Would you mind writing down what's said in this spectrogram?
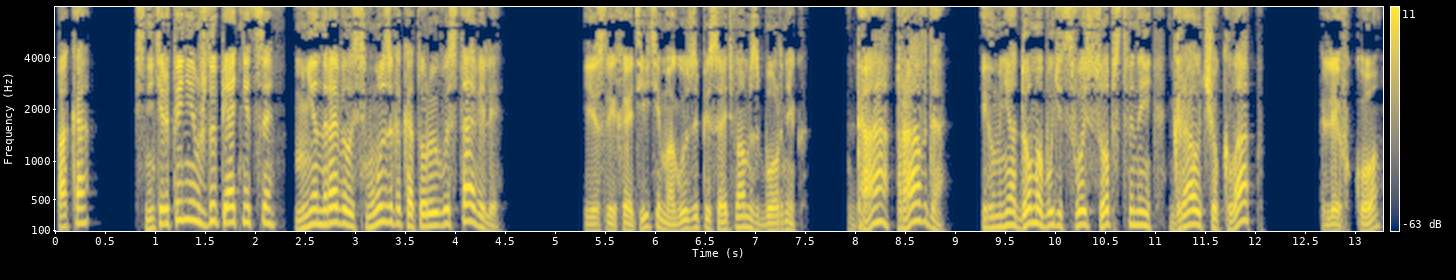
«Пока». С нетерпением жду пятницы. Мне нравилась музыка, которую вы ставили. Если хотите, могу записать вам сборник. Да, правда. И у меня дома будет свой собственный Groucho Club? Легко.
